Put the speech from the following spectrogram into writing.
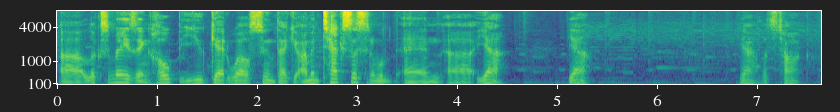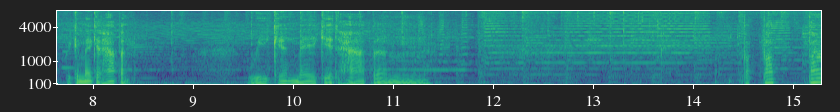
Uh, looks amazing. Hope you get well soon. Thank you. I'm in Texas, and we'll, and uh, yeah, yeah, yeah. Let's talk. We can make it happen. We can make it happen. Ba -ba -ba.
